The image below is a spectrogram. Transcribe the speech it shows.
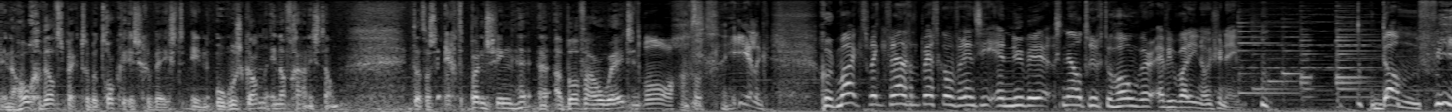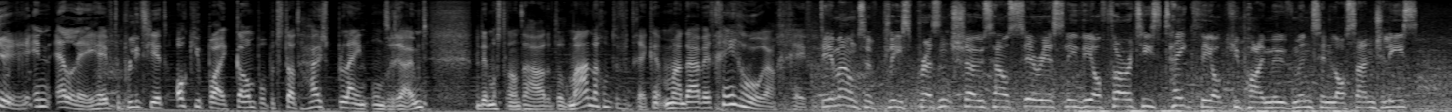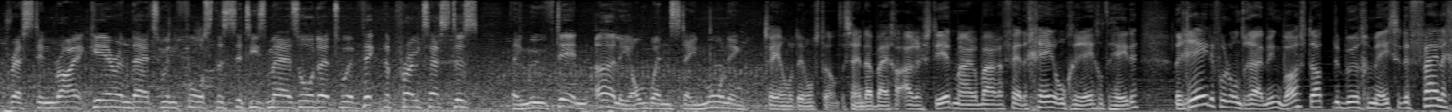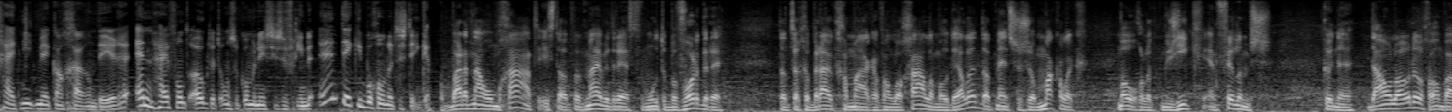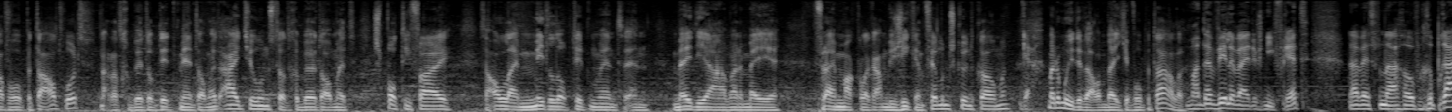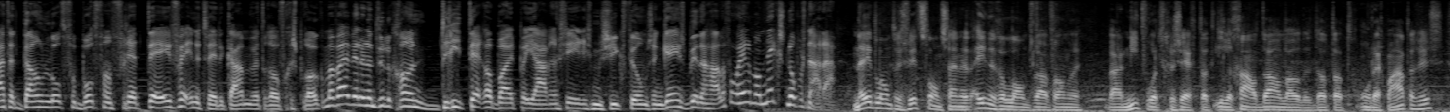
in een hoog geweldsspectrum betrokken is geweest in Uruzgan in Afghanistan. Dat was echt punching above our weight. Oh, heerlijk. Goed, Mark, spreek je vrijdag op de persconferentie en nu weer snel terug to home where everybody knows your name. Dan 4. In L.A. heeft de politie het Occupy-kamp op het Stadhuisplein ontruimd. De demonstranten hadden tot maandag om te vertrekken, maar daar werd geen gehoor aan gegeven. The amount of police presence shows how seriously the authorities take the Occupy movement in Los Angeles. Dressed in riot gear and there to enforce the city's mayor's order to evict the protesters... They moved in early on Wednesday morning. 200 demonstranten zijn daarbij gearresteerd, maar er waren verder geen ongeregeldheden. De reden voor de ontruiming was dat de burgemeester de veiligheid niet meer kan garanderen. En hij vond ook dat onze communistische vrienden een tikkie begonnen te stinken. Waar het nou om gaat is dat wat mij betreft we moeten bevorderen dat we gebruik gaan maken van lokale modellen. Dat mensen zo makkelijk mogelijk muziek en films kunnen downloaden. Gewoon waarvoor betaald wordt. Nou, dat gebeurt op dit moment al met iTunes. Dat gebeurt al met Spotify. Er zijn allerlei middelen op dit moment en media waarmee je vrij makkelijk aan muziek en films kunt komen. Ja. Maar dan moet je er wel een beetje voor betalen. Maar daar willen wij dus niet, Fred. Daar werd vandaag over gepraat. Het downloadverbod van Fred Teven. In de Tweede Kamer werd erover gesproken. Maar wij willen natuurlijk gewoon 3 terabyte per jaar... aan series, muziek, films en games binnenhalen. Voor helemaal niks, noppers nada. Nederland en Zwitserland zijn het enige land waarvan we, waar niet wordt gezegd... dat illegaal downloaden dat dat onrechtmatig is.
